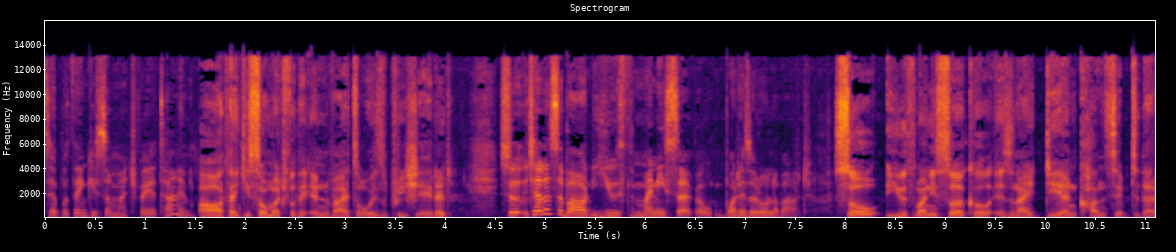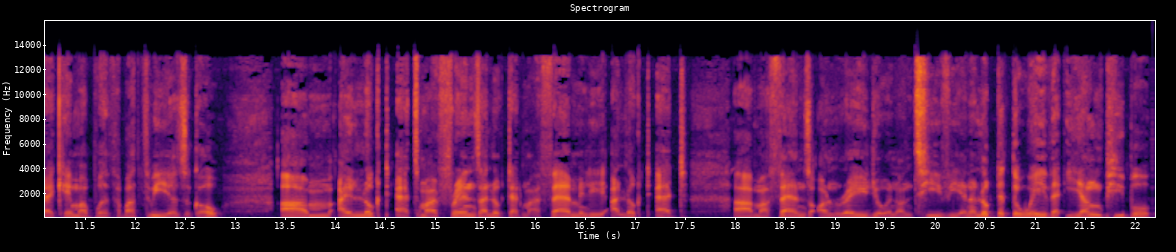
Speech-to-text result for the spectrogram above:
Tshepo, thank you so much for your time. Oh, thank you so much for the invite. Always appreciated. So, tell us about Youth Money Circle. What is it all about? So, Youth Money Circle is an idea and concept that I came up with about three years ago. Um, I looked at my friends, I looked at my family, I looked at uh, my fans on radio and on TV, and I looked at the way that young people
